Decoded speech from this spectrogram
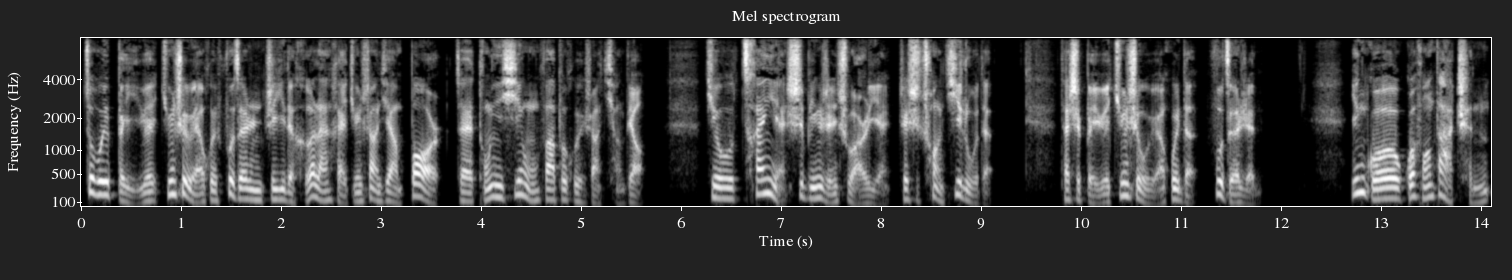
作为北约军事委员会负责人之一的荷兰海军上将鲍尔在同一新闻发布会上强调，就参演士兵人数而言，这是创纪录的。他是北约军事委员会的负责人。英国国防大臣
